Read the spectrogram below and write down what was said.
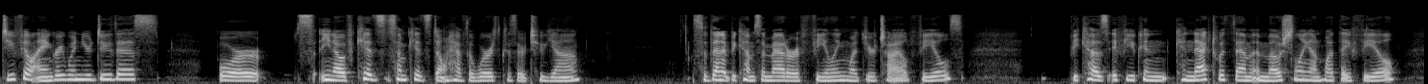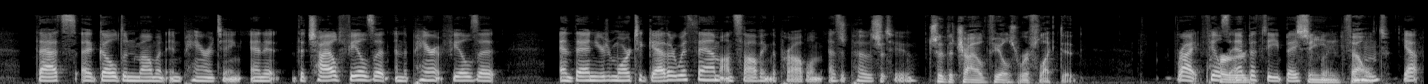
do you feel angry when you do this? Or, you know, if kids, some kids don't have the words because they're too young. So then it becomes a matter of feeling what your child feels. because if you can connect with them emotionally on what they feel, that's a golden moment in parenting. And it, the child feels it and the parent feels it. And then you're more together with them on solving the problem as opposed to. So the child feels reflected. Right. Feels heard, empathy, basically. Seen, felt. Mhm. Yep.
